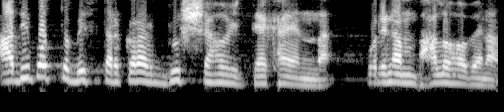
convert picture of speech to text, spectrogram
আধিপত্য বিস্তার করার দুঃসাহস দেখায়েন না। পরিণাম ভালো হবে না।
